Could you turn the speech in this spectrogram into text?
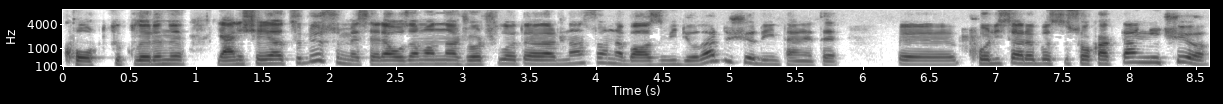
korktuklarını yani şeyi hatırlıyorsun mesela o zamanlar George Floyd sonra bazı videolar düşüyordu internete. Ee, polis arabası sokaktan geçiyor.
